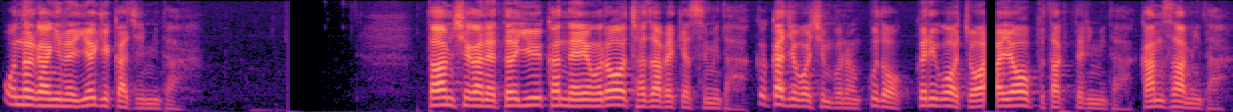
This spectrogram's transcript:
오늘 강의는 여기까지입니다. 다음 시간에 더 유익한 내용으로 찾아뵙겠습니다. 끝까지 보신 분은 구독 그리고 좋아요 부탁드립니다. 감사합니다.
